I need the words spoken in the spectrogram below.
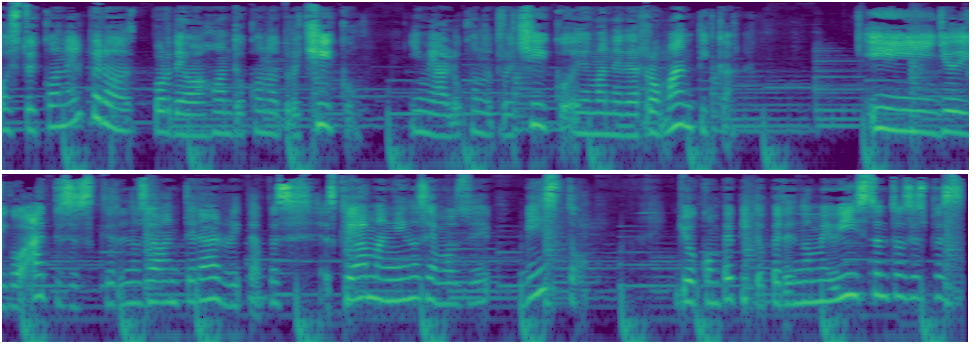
o estoy con él pero por debajo ando con otro chico y me hablo con otro chico de manera romántica. Y yo digo, ay, pues es que no se va a enterar ahorita, pues es que además ni nos hemos visto. Yo con Pepito Pérez no me he visto, entonces pues,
